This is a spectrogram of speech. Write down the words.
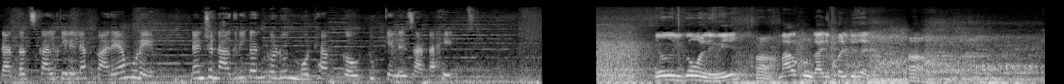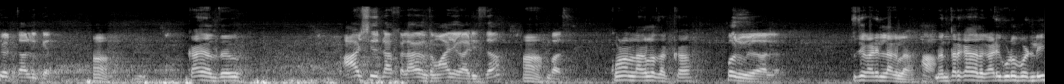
त्यातच काल केलेल्या कार्यामुळे त्यांच्या नागरिकांकडून मोठ्या कौतुक केले जात आहे. योगेश गोमले मी. हां. मागून गाडी पलटी झाली. हां. खेड तालुक्यात. हां. काय झालं? आठशे टाका लागला होता माझ्या गाडीचा. हां. बस. कोणाला लागला धक्का? फोर व्हीलर आला तुझ्या गाडीला लागला? हां. नंतर काय झालं? गाडी कुठं पडली?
